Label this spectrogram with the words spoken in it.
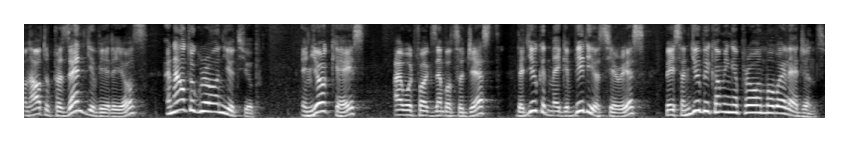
on how to present your videos and how to grow on YouTube. In your case, I would for example suggest that you could make a video series based on you becoming a pro in Mobile Legends.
